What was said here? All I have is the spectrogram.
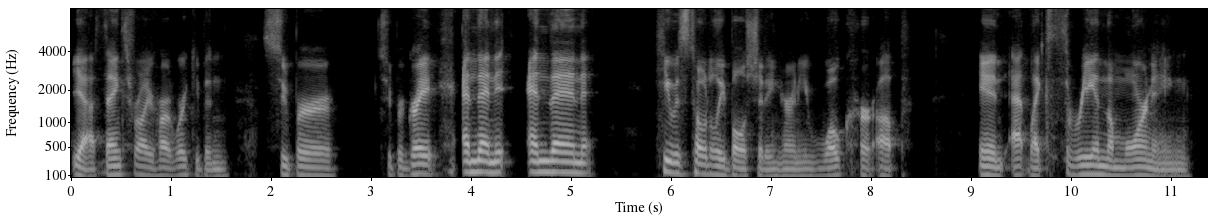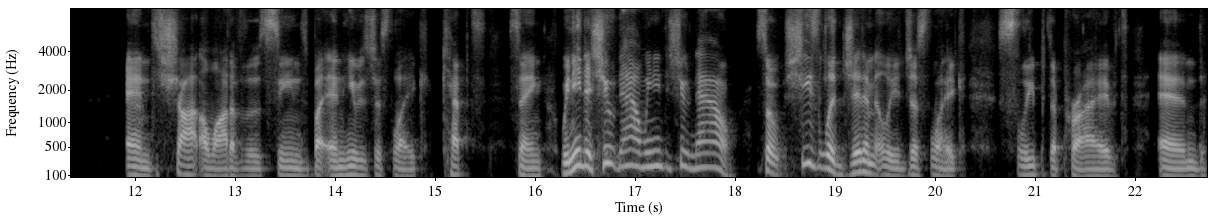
yeah thanks for all your hard work you've been super super great and then it, and then he was totally bullshitting her and he woke her up in at like three in the morning and shot a lot of those scenes but and he was just like kept saying we need to shoot now we need to shoot now so she's legitimately just like sleep deprived and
